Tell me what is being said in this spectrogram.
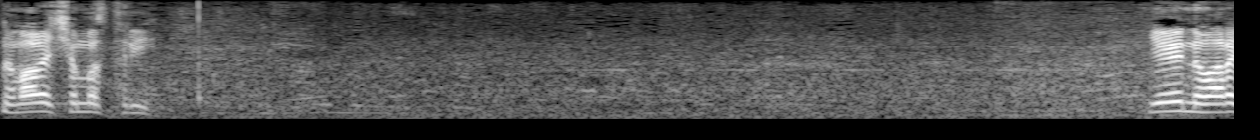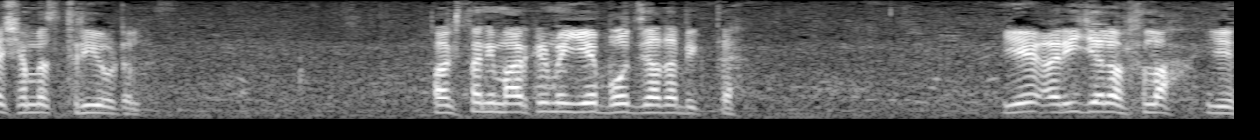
نوارا شمس تھری۔ یہ نوارا شمس تھری ہوٹل۔ پاکستانی مارکیٹ میں یہ بہت زیادہ بکتا ہے۔ یہ اریج الفلاح یہ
